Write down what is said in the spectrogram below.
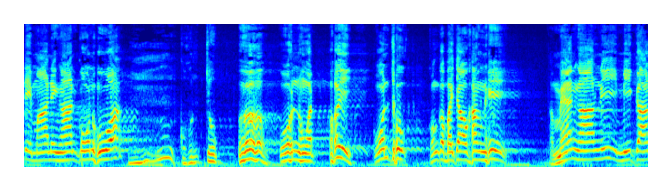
ได้มาในงานโกนหัวโกนจุก เออ โกนหนวดเฮ้ย โกนจุกของข้าพเจ้าครั้งนี้ถ้าแม้นงานนี้มีการ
